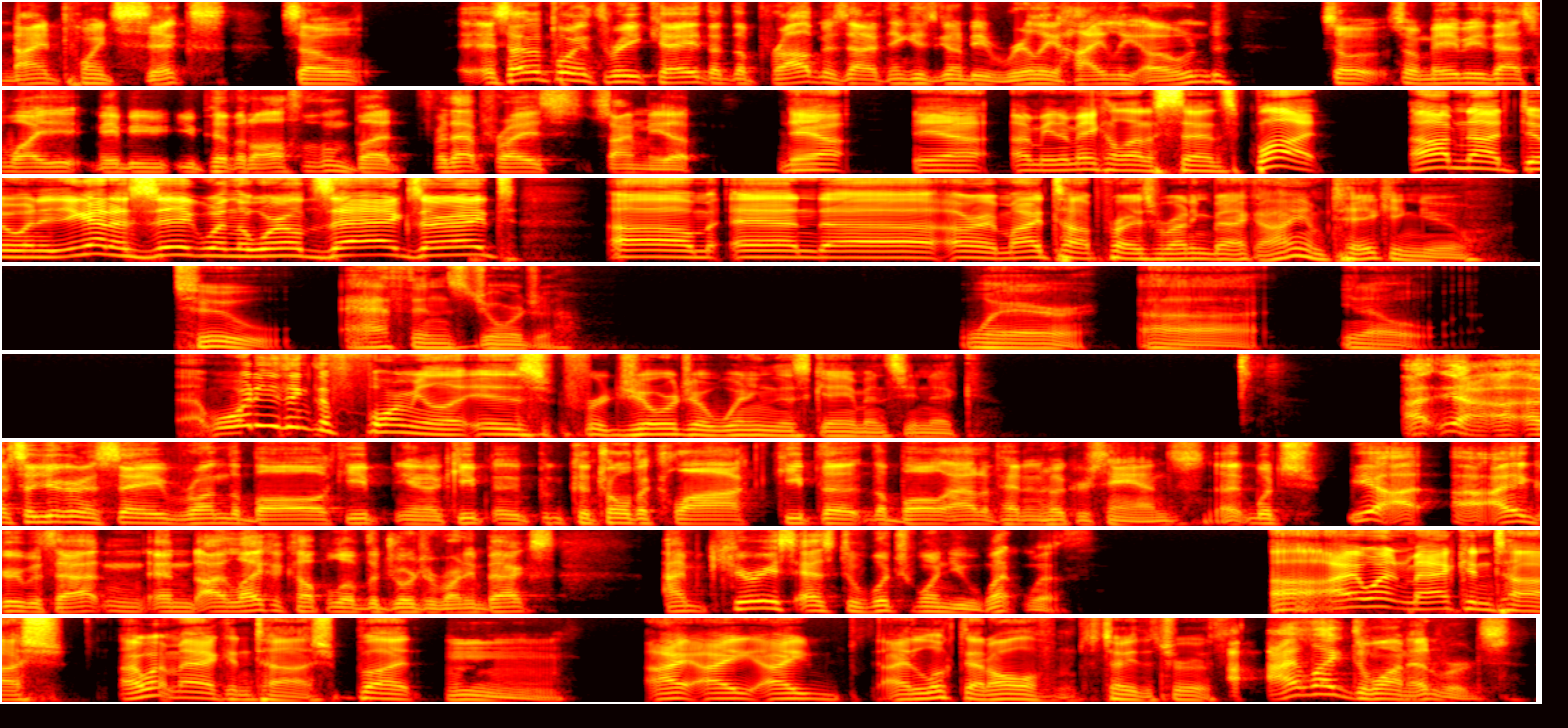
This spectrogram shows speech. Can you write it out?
9.6. So at 7.3k, the, the problem is that I think he's going to be really highly owned. So so maybe that's why maybe you pivot off of him. But for that price, sign me up. Yeah, yeah. I mean, it make a lot of sense, but I'm not doing it. You got to zig when the world zags. All right. Um. And uh. All right. My top price running back. I am taking you to Athens, Georgia, where uh, you know. uh, What do you think the formula is for Georgia winning this game, NC Nick? I, yeah. I, so you're going to say run the ball, keep you know keep uh, control the clock, keep the the ball out of Hendon Hooker's hands. uh, which yeah, I, I agree with that, and and I like a couple of the Georgia running backs. I'm curious as to which one you went with. Uh, I went McIntosh. I went McIntosh, but Hmm. I I I I looked at all of them to tell you the truth. I, I like Dewan Edwards.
